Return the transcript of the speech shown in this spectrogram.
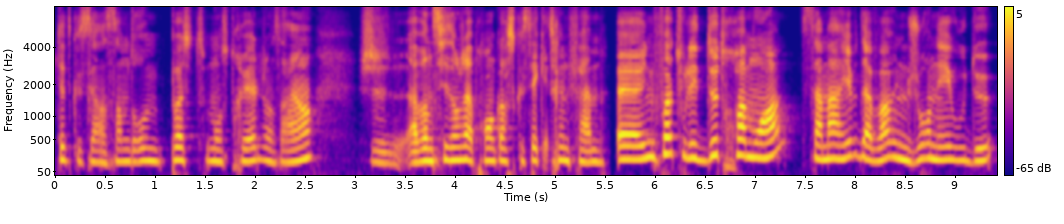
Peut-être que c'est un syndrome post-menstruel, j'en sais rien. Je... À 26 ans, j'apprends encore ce que c'est qu'être une femme. Euh, une fois tous les 2-3 mois, ça m'arrive d'avoir une journée ou deux.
